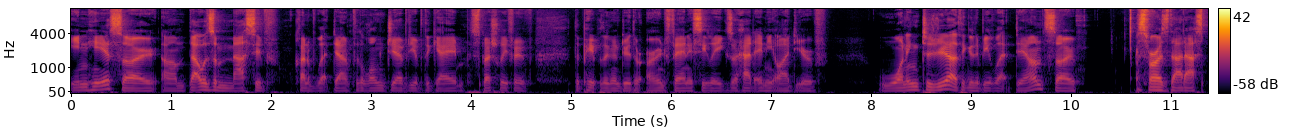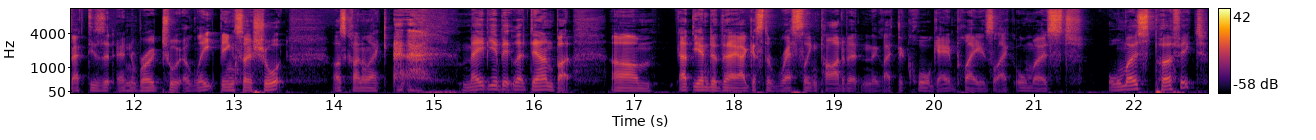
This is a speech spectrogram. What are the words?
in here. So um, that was a massive kind of letdown for the longevity of the game especially for the people that are going to do their own fantasy leagues or had any idea of wanting to do that i think it'd be let down. So as far as that aspect is it and road to elite being so short i was kind of like maybe a bit let down but um, at the end of the day i guess the wrestling part of it and the, like the core gameplay is like almost almost perfect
